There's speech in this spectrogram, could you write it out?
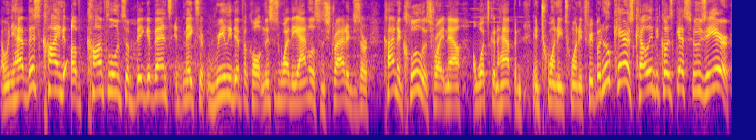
And when you have this kind of confluence of big events, it makes it really difficult. And this is why the analysts and strategists are kind of clueless right now on what's going to happen in 2023. But who cares, Kelly? Because guess who's here?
